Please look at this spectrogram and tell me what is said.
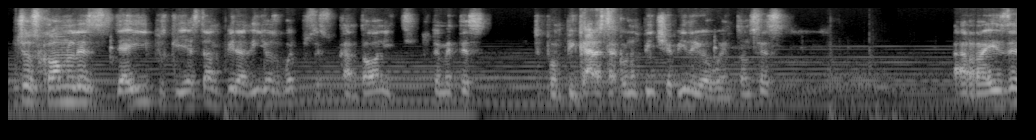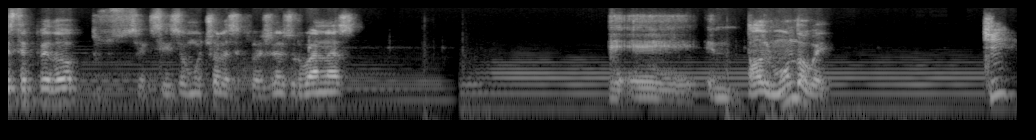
muchos homeless de ahí, pues que ya están piradillos, güey, pues es su cantón y si tú te metes, te pueden picar hasta con un pinche vidrio, güey. Entonces, a raíz de este pedo, pues, se hizo mucho las exploraciones urbanas eh, eh, en todo el mundo, güey. Sí,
